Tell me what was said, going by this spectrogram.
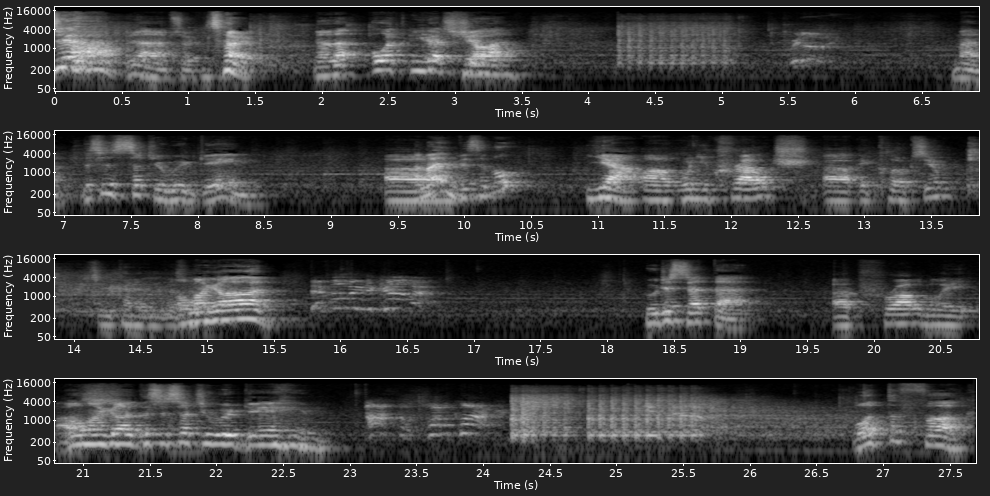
Yeah. No, I'm sorry. Sorry. No, that. What? You got shot. Man, this is such a weird game. Uh, Am I invisible? Yeah, uh, when you crouch, uh, it cloaks you, so you're kind of invisible. Oh my god. They're moving to cover! Who just said that? Uh, probably. Us. Oh my god, this is such a weird game. Hostile, 12 o'clock! What the fuck?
